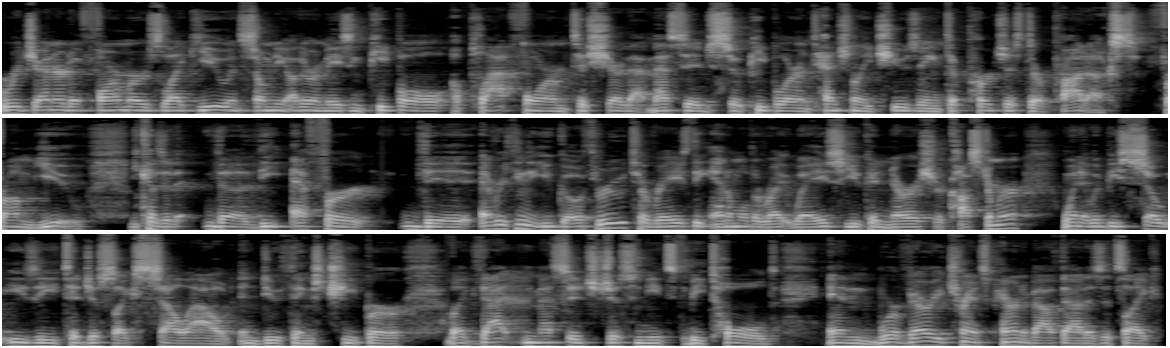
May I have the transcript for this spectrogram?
regenerative farmers like you and so many other amazing people a platform to share that message so people are intentionally choosing to purchase their products from you because of the the effort the everything that you go through to raise the animal the right way so you can nourish your customer when it would be so easy to just like sell out and do things cheaper like that message just needs to be told and we're very transparent about that as it's like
